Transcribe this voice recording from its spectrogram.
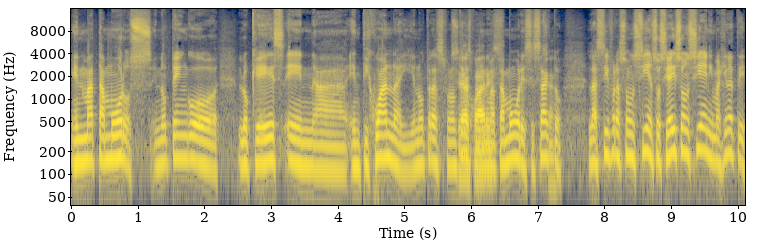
en Matamoros, no tengo lo que es en, uh, en Tijuana y en otras fronteras, pero en Matamoros, exacto. Las cifras son 100, o si ahí son 100, imagínate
